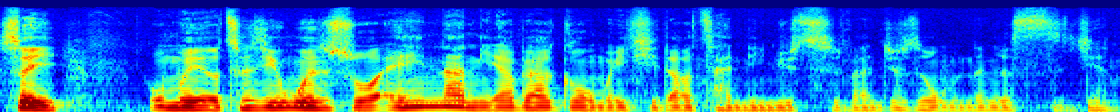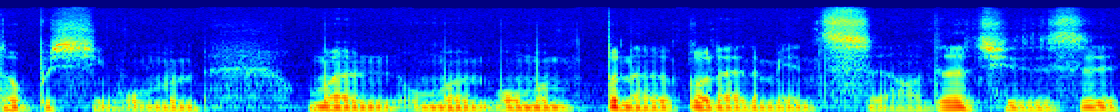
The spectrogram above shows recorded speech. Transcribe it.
所以我们有曾经问说，诶，那你要不要跟我们一起到餐厅去吃饭？就是我们那个时间都不行，我们我们我们我们不能够在那边吃啊，这其实是。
